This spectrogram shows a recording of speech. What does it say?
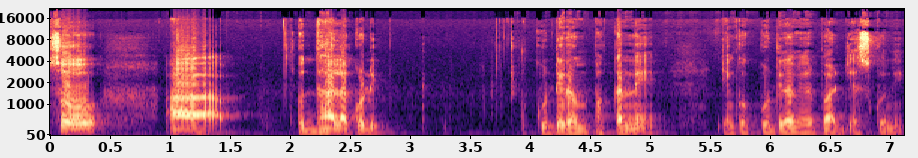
సో ఆ ఉద్దాలకుడి కుటీరం పక్కనే ఇంకొక కుటీరం ఏర్పాటు చేసుకొని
